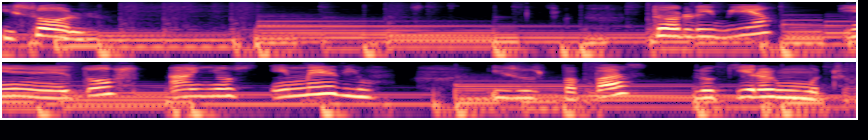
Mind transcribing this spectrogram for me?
y sol. Torribia tiene dos años y medio y sus papás lo quieren mucho.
